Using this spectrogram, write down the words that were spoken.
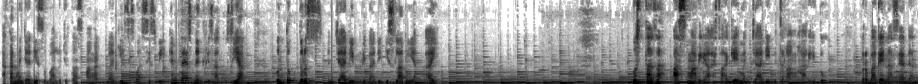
akan menjadi sebuah lucutan semangat bagi siswa-siswi MTS Negeri 1 Siak untuk terus menjadi pribadi Islami yang baik. Ustazah Asmaria SAG menjadi penceramah hari itu. Berbagai nasihat dan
